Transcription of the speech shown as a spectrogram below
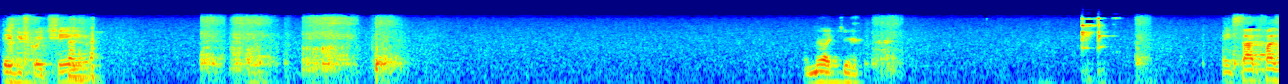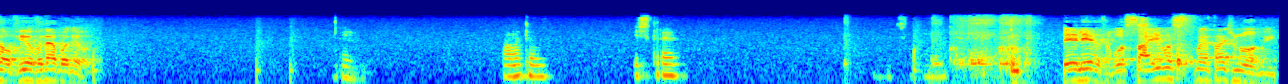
Tem biscoitinho. O meu aqui. Quem sabe faz ao vivo, né, Bonil? É. Fala que eu. Escreve. Beleza, vou sair, você vai entrar de novo, hein?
